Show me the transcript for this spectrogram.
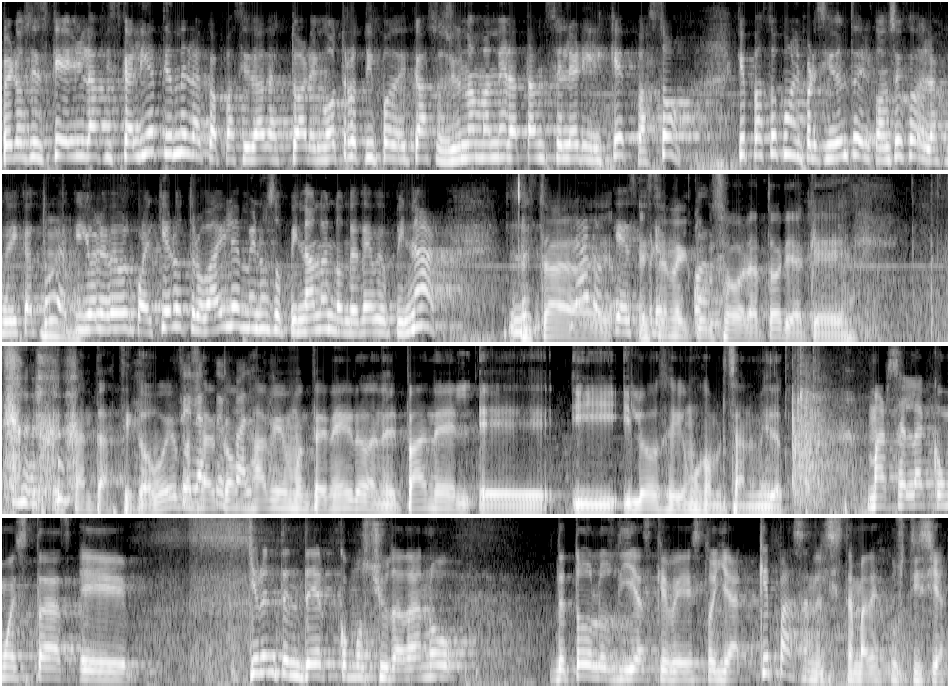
Pero si es que la fiscalía tiene la capacidad de actuar en otro tipo de casos de una manera tan ¿Y qué pasó? ¿Qué pasó con el presidente del Consejo de la Judicatura? Mm. Que yo le veo en cualquier otro baile menos opinando en donde debe opinar. está, en el curso oratoria que es fantástico. Voy a pasar con Javi Montenegro en el panel eh, y, luego seguimos conversando, mi doctor. Marcela, ¿cómo estás? Eh, quiero entender como ciudadano de todos los días que ve esto ya, ¿qué pasa en el sistema de justicia?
